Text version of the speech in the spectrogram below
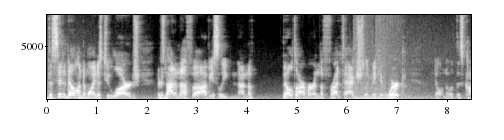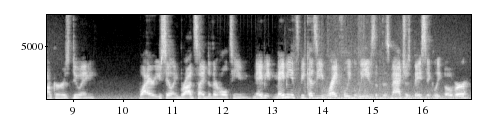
the Citadel on Des Moines is too large. There's not enough, uh, obviously, not enough belt armor in the front to actually make it work. Don't know what this Conqueror is doing. Why are you sailing broadside to their whole team? Maybe maybe it's because he rightfully believes that this match is basically over.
